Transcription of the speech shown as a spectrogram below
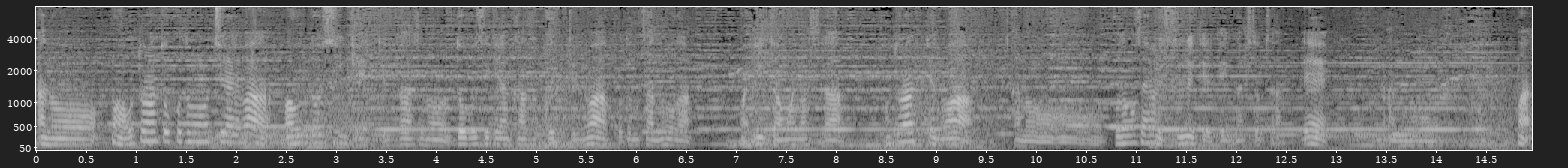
あのまあ、大人と子供の違いは、まあ、運動神経っていうか、その動物的な感覚っていうのは子供さんの方が、まあ、いいとは思いますが、大人っていうのは、あの子供さんより優れてる点が一つあって、あのまあ、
